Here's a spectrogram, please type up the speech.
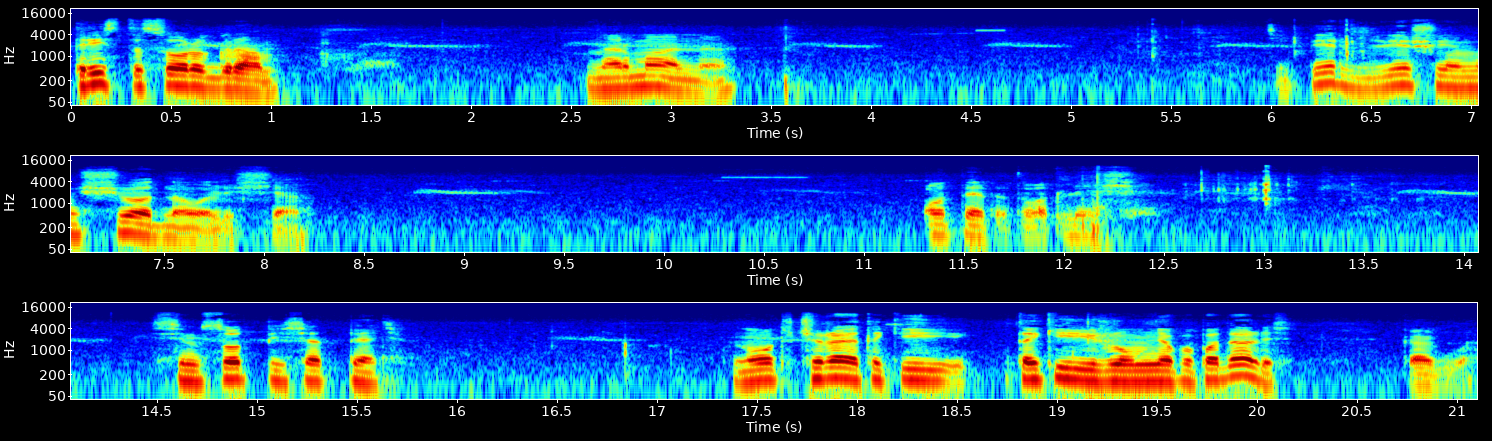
340 грамм. Нормально. Теперь взвешиваем еще одного леща. Вот этот вот лещ. 755. Ну вот вчера такие, такие же у меня попадались, как бы,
